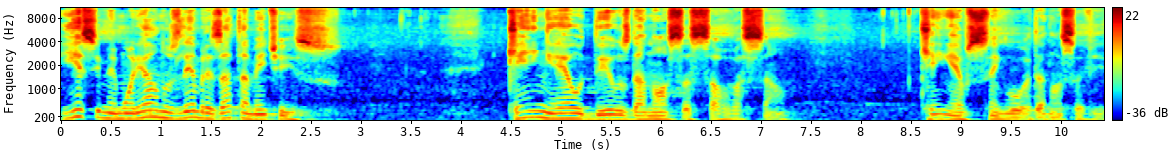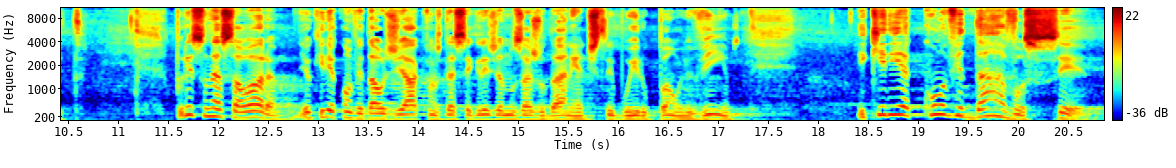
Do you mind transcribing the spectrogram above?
E esse memorial nos lembra exatamente isso. Quem é o Deus da nossa salvação? Quem é o Senhor da nossa vida? Por isso, nessa hora, eu queria convidar os diáconos dessa igreja a nos ajudarem a distribuir o pão e o vinho, e queria convidar você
